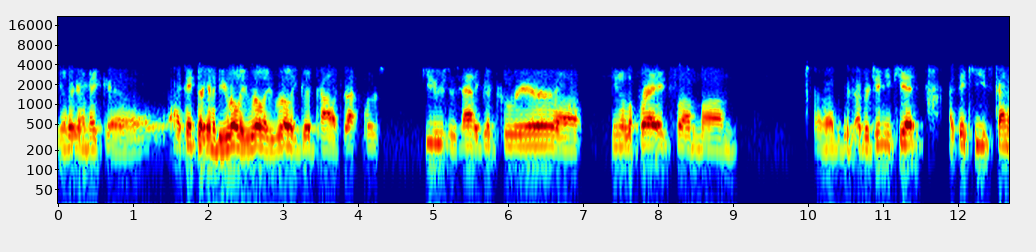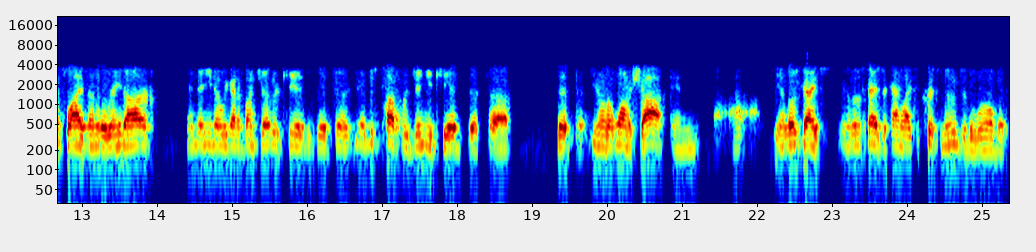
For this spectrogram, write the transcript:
you know, they're going to make. Uh, I think they're going to be really, really, really good college wrestlers. Hughes has had a good career. Uh, you know, LaPrade from um, uh, a Virginia kid. I think he's kind of flies under the radar. And then you know we got a bunch of other kids that uh, you know just tough Virginia kids that uh, that you know that want a shot. And uh, you know those guys, you know those guys are kind of like the Chris Moons of the world that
